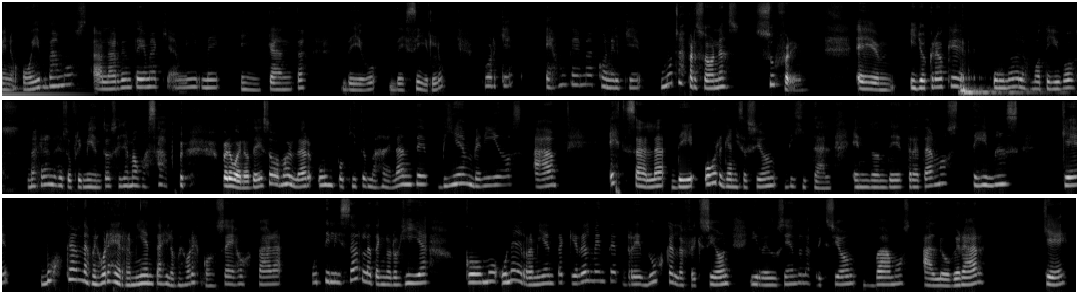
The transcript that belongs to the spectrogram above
Bueno, hoy vamos a hablar de un tema que a mí me encanta, debo decirlo, porque es un tema con el que muchas personas sufren. Em, y yo creo que uno de los motivos más grandes de sufrimiento se llama WhatsApp. Pero bueno, de eso vamos a hablar un poquito más adelante. Bienvenidos a esta sala de organización digital, en donde tratamos temas que buscan las mejores herramientas y los mejores consejos para utilizar la tecnología como una herramienta que realmente reduzca la fricción y reduciendo la fricción vamos a lograr que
